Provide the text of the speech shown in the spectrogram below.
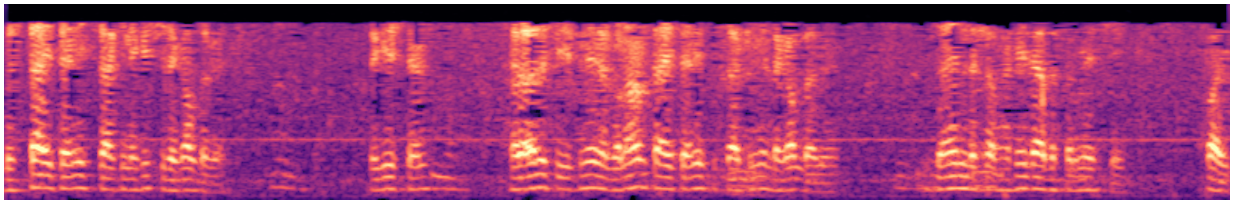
بس تاي تاني ساكنة كيش لقل دبي تجيشتن هر ألف اثنين بلان تاي تاني ساكنة لقل دبي زين لشرح كي هذا فرمي شيء طيب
